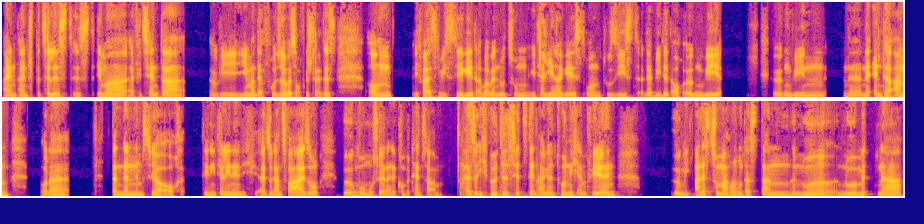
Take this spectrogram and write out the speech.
ein, ein Spezialist ist immer effizienter wie jemand, der Full Service aufgestellt ist. Und ich weiß nicht, wie es dir geht, aber wenn du zum Italiener gehst und du siehst, der bietet auch irgendwie irgendwie ein, eine, eine Ente an oder dann, dann nimmst du ja auch den Italiener nicht also ganz wahr. Also irgendwo musst du ja deine Kompetenz haben. Also ich würde es jetzt den Agenturen nicht empfehlen, irgendwie alles zu machen und das dann nur, nur mit einer,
